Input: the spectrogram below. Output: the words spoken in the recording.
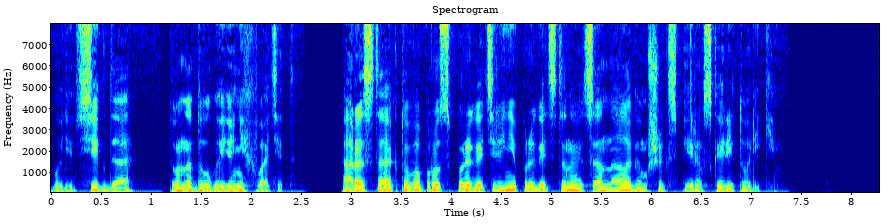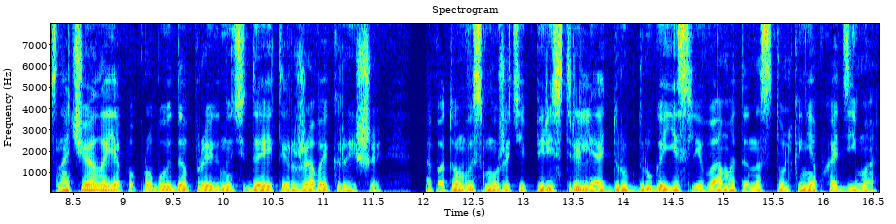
будет всегда, то надолго ее не хватит. А раз так, то вопрос прыгать или не прыгать становится аналогом шекспировской риторики. Сначала я попробую допрыгнуть до этой ржавой крыши, а потом вы сможете перестрелять друг друга, если вам это настолько необходимо.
